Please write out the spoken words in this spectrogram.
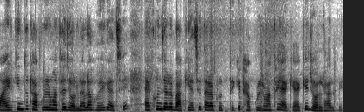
মায়ের কিন্তু ঠাকুরের মাথায় জল ঢালা হয়ে গেছে। এখন যারা বাকি আছে, তারা প্রত্যেকে ঠাকুরের মাথায় একে একে জল ঢালবে।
